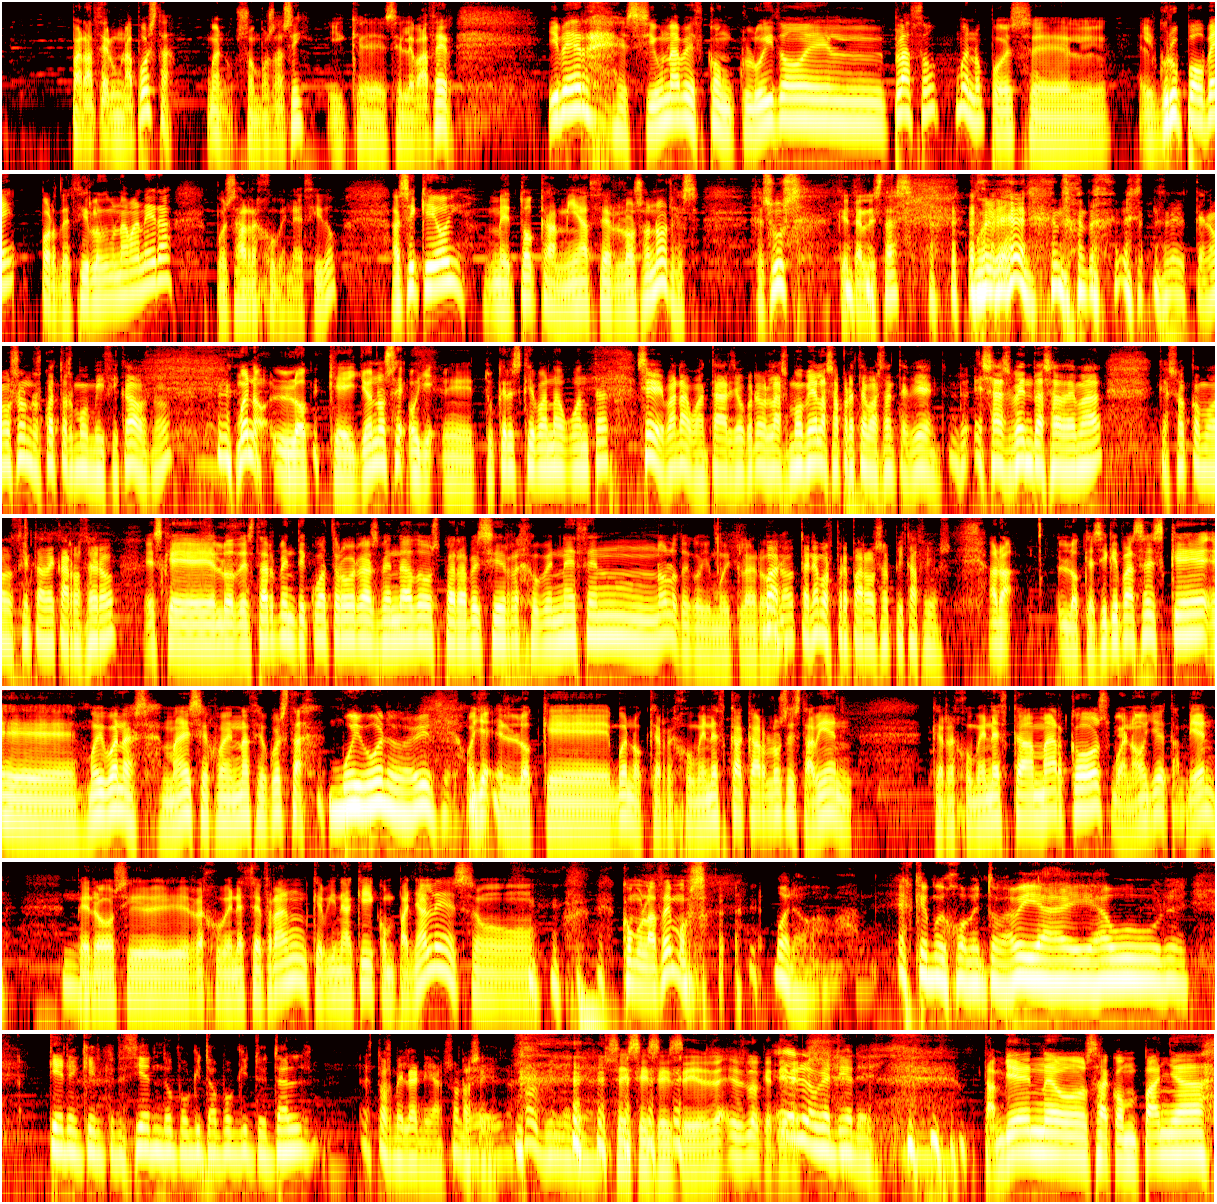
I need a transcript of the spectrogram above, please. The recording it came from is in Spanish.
para hacer una apuesta. Bueno, somos así, ¿y qué se le va a hacer? Y ver si una vez concluido el plazo, bueno, pues el, el grupo B, por decirlo de una manera, pues ha rejuvenecido. Así que hoy me toca a mí hacer los honores. Jesús, ¿qué tal estás? Muy bien. Tenemos unos cuantos momificados, ¿no? Bueno, lo que yo no sé. Oye, eh, ¿tú crees que van a aguantar? Sí, van a aguantar. Yo creo que las momias las apreté bastante bien. Esas vendas, además, que son como cinta de carrocero. Es que lo de estar 24 horas vendados para ver si rejuvenecen, no lo tengo yo muy claro. Bueno, ¿eh? tenemos preparados los epitafios. Ahora, lo que sí que pasa es que. eh, muy buenas, maese Juan Ignacio Cuesta. Muy bueno, David. Oye, lo que. Bueno, que rejuvenezca Carlos está bien. Que rejuvenezca Marcos, bueno, oye, también. Pero si rejuvenece Fran, que viene aquí con pañales, o. ¿Cómo lo hacemos? Bueno, es que es muy joven todavía y aún eh, tiene que ir creciendo poquito a poquito y tal. Estos millennials son así. Eh, son millennials. Sí, sí, sí, sí, es lo que es tiene. lo que tiene. También os acompaña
